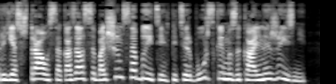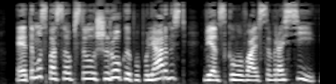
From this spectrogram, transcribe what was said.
Приезд Штрауса оказался большим событием в петербургской музыкальной жизни. Этому способствовала широкая популярность венского вальса в России.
